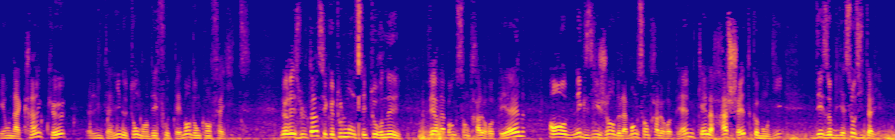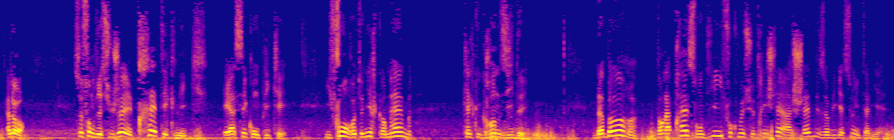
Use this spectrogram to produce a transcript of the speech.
et on a craint que l'Italie ne tombe en défaut de paiement, donc en faillite. Le résultat, c'est que tout le monde s'est tourné vers la Banque centrale européenne en exigeant de la Banque centrale européenne qu'elle rachète, comme on dit, des obligations italiennes. Alors, ce sont des sujets très techniques et assez compliqués il faut en retenir quand même quelques grandes idées. D'abord, dans la presse, on dit qu'il faut que M. Trichet achète des obligations italiennes.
